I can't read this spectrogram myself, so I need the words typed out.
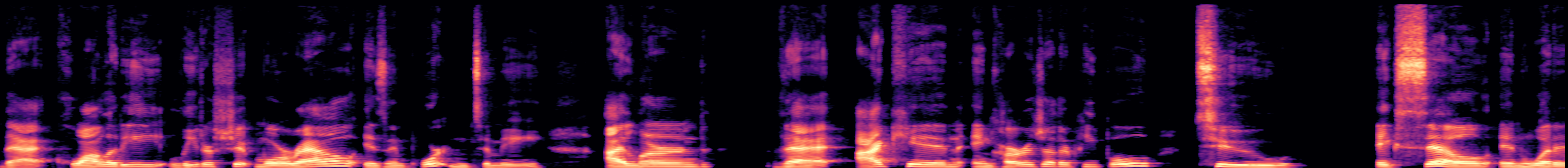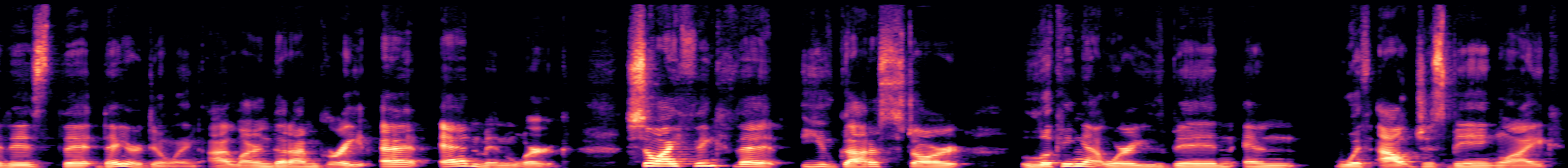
that quality leadership morale is important to me. I learned that I can encourage other people to excel in what it is that they are doing. I learned that I'm great at admin work. So I think that you've got to start looking at where you've been and without just being like,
